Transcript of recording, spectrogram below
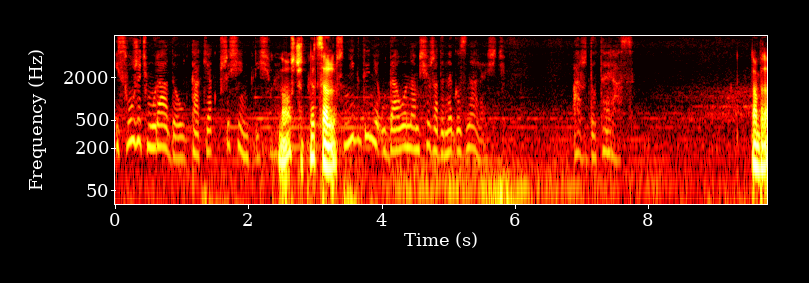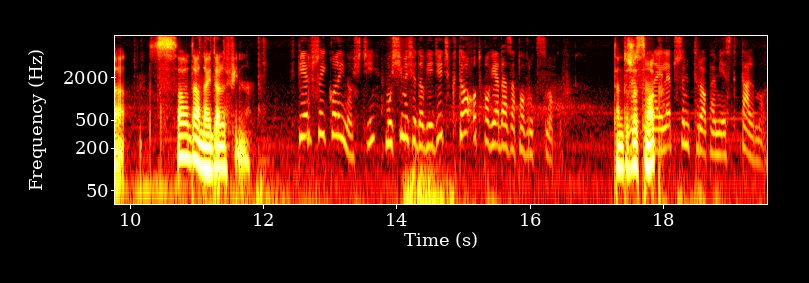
i służyć mu radą, tak jak przysięgliśmy. No, szczytny cel. Lecz nigdy nie udało nam się żadnego znaleźć. Aż do teraz. Dobra, co dalej, Delfin? W pierwszej kolejności musimy się dowiedzieć, kto odpowiada za powrót smoków. Ten duży Naszym smok? najlepszym tropem jest Talmor.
